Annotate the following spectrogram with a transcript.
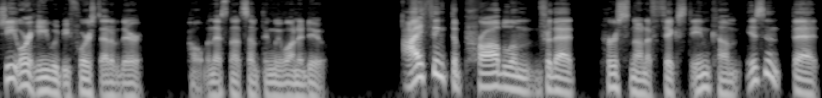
she or he would be forced out of their home. And that's not something we want to do. I think the problem for that person on a fixed income isn't that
